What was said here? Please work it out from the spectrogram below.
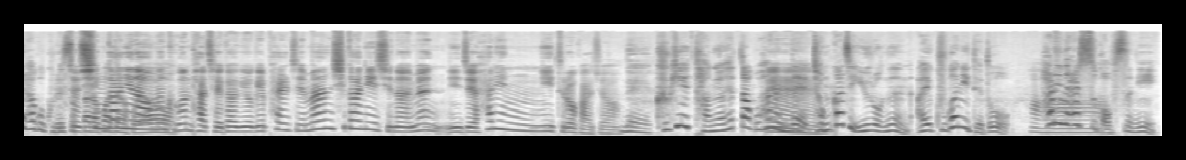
을 하고 그랬었다라고 그렇죠. 하더라고요. 나오면 그건 다 제 가격에 팔지만 시간이 지나면 이제 할인이 들어가죠. 네, 그게 당연했다고 하는데 예. 전까지 이후로는 아예 구간이 돼도 아. 할인을 할 수가 없으니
